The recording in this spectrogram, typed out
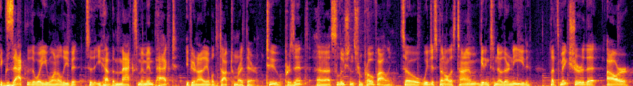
exactly the way you want to leave it so that you have the maximum impact if you're not able to talk to them right there. Two, present uh, solutions from profiling. So we just spent all this time getting to know their need. Let's make sure that our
